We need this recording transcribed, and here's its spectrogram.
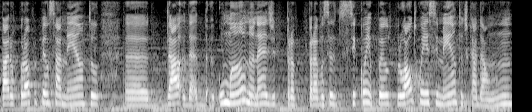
para o próprio pensamento uh, da, da, humano, né? Para você se para o autoconhecimento de cada um.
